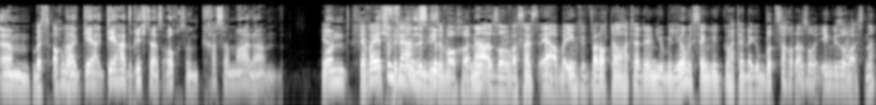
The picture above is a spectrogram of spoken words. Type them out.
Ähm, ist auch immer, Ger Gerhard Richter ist auch so ein krasser Maler. Ja, und der war jetzt im finde, Fernsehen es diese Woche, ne? Also, was heißt er? Aber irgendwie war doch da, hat er ein Jubiläum, ist irgendwie, hat er der Geburtstag oder so? Irgendwie sowas, ne?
